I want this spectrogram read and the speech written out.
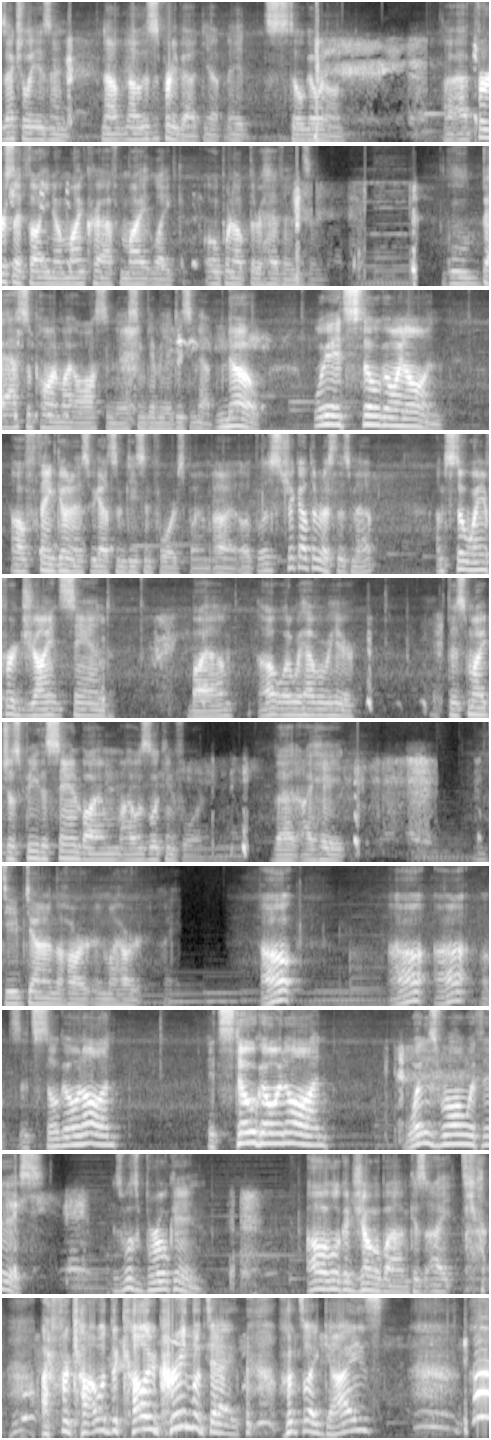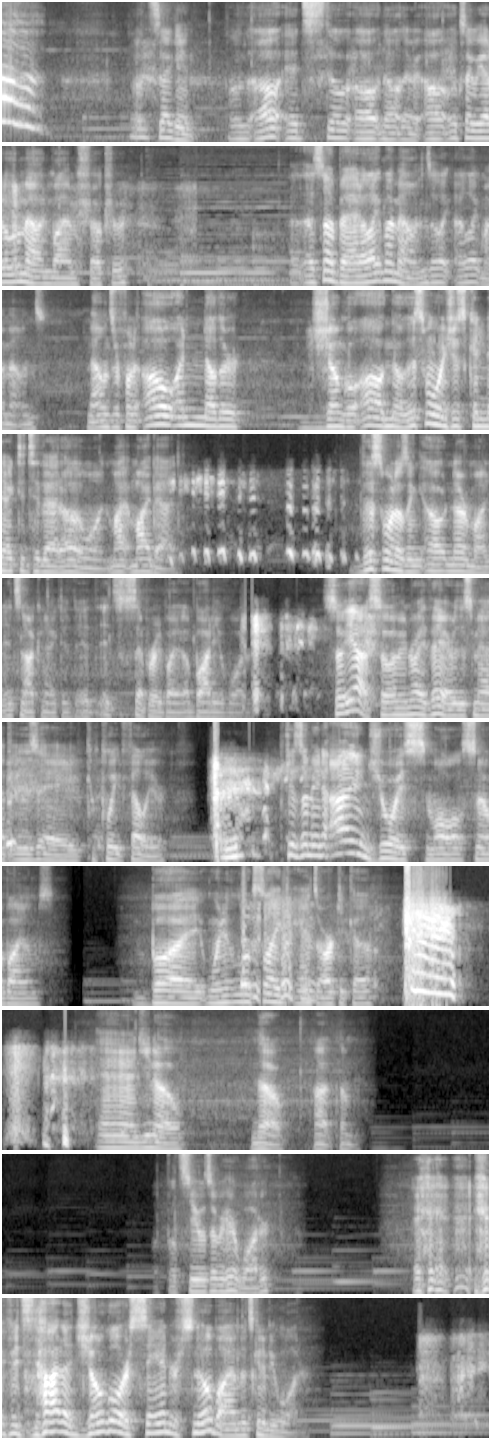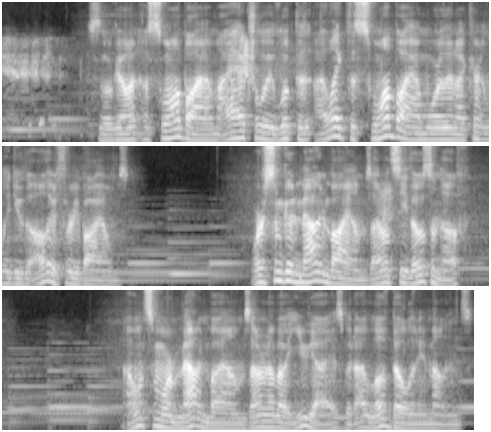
this actually isn't... No, no, this is pretty bad. Yep, it's still going on. Uh, at first I thought, you know, Minecraft might, like, open up their heavens and bass upon my awesomeness and give me a decent map. No! It's still going on. Oh, thank goodness we got some decent forest biome. Alright, let's check out the rest of this map. I'm still waiting for a giant sand biome. Oh, what do we have over here? This might just be the sand biome I was looking for. That I hate deep down in the heart, in my heart. Oh, oh, oh, it's, it's still going on. It's still going on. What is wrong with this? Is what's broken. Oh, look, a jungle biome, because I I forgot what the color green looked at. Looks like, guys. One second. Oh, oh, it's still, oh, no, there, oh, it looks like we had a little mountain biome structure. That's not bad. I like my mountains. I like, I like my mountains. Mountains are fun. Oh, another jungle. Oh, no, this one was just connected to that other one. My, my bad. This one doesn't, oh, never mind. It's not connected. It, it's separated by a body of water. So yeah, so I mean right there, this map is a complete failure. Because I mean, I enjoy small snow biomes. But when it looks like Antarctica, and you know, no. Uh, um, let's see what's over here, water. if it's not a jungle or sand or snow biome, it's gonna be water. Still going. A swamp biome. I actually look. at, I like the swamp biome more than I currently do the other three biomes. Or some good mountain biomes. I don't see those enough. I want some more mountain biomes. I don't know about you guys, but I love building mountains.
